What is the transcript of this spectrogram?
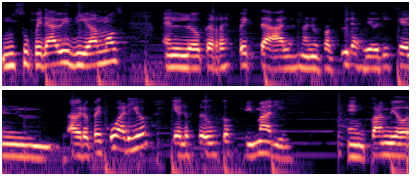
un, superávit, digamos, en lo que respecta a las manufacturas de origen agropecuario y a los productos primarios. En cambio,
